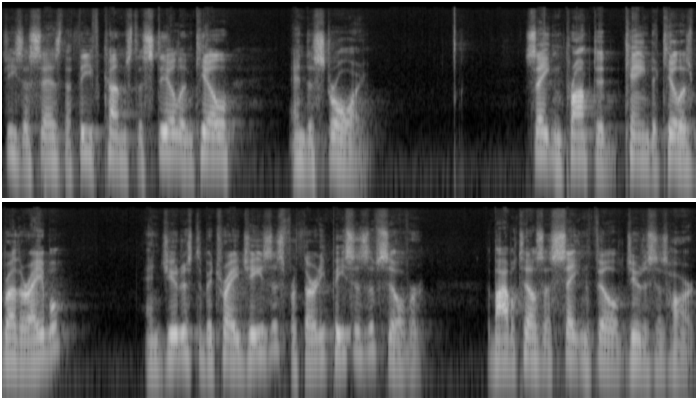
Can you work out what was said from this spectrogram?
Jesus says the thief comes to steal and kill and destroy. Satan prompted Cain to kill his brother Abel and Judas to betray Jesus for 30 pieces of silver. The Bible tells us Satan filled Judas's heart.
